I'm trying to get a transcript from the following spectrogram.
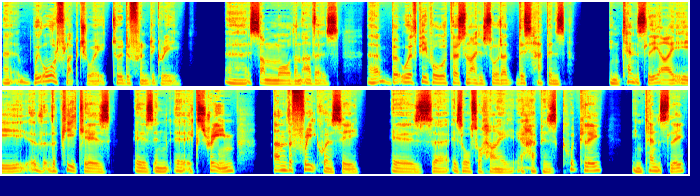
Uh, we all fluctuate to a different degree, uh, some more than others. Uh, but with people with personality disorder, this happens intensely, i.e., the, the peak is is in extreme, and the frequency is uh, is also high. It happens quickly, intensely,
